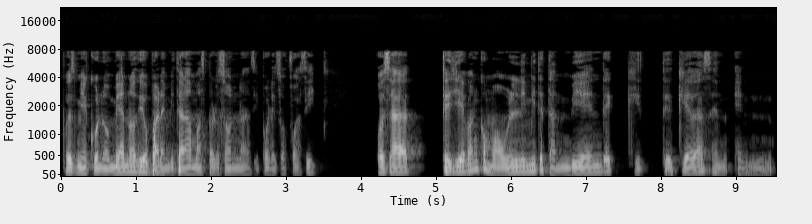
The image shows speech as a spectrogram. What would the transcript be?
pues mi economía no dio para invitar a más personas y por eso fue así. O sea, te llevan como a un límite también de que te quedas en, en,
